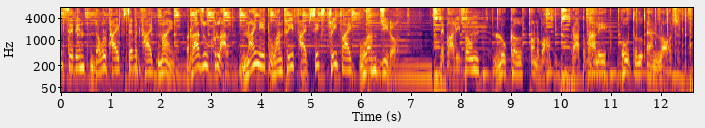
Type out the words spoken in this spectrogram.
eight seven double five seven five nine Raju Khulal nine eight one three five six three five one zero नेपालीपन लोकल अनुभव Rato Bhale hotel and lodge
